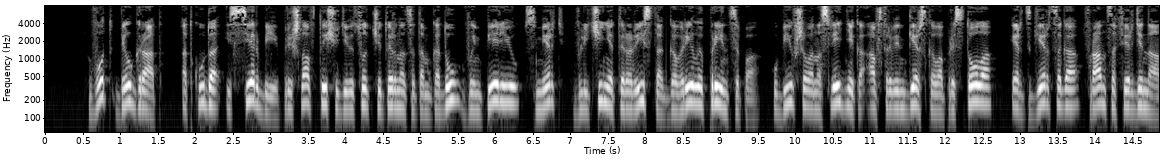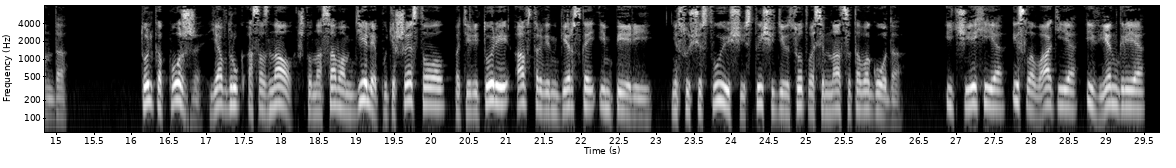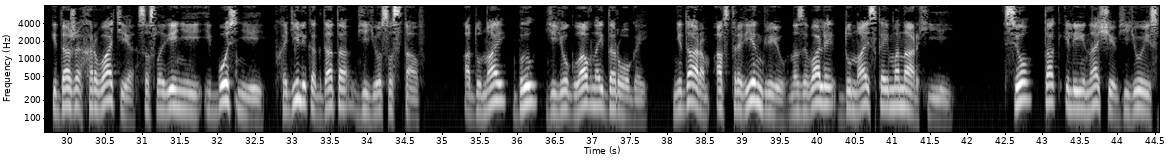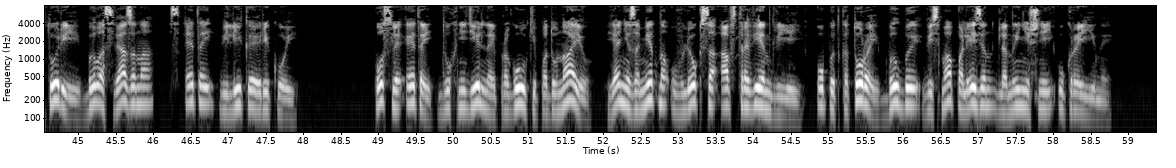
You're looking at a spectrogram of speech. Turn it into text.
Вот Белград, откуда из Сербии пришла в 1914 году в империю смерть в личине террориста Гаврилы Принципа, убившего наследника австро-венгерского престола эрцгерцога Франца Фердинанда. Только позже я вдруг осознал, что на самом деле путешествовал по территории Австро-Венгерской империи, несуществующей с 1918 года. И Чехия, и Словакия, и Венгрия, и даже Хорватия со Словенией и Боснией входили когда-то в ее состав. А Дунай был ее главной дорогой. Недаром Австро-Венгрию называли Дунайской монархией. Все, так или иначе, в ее истории было связано с этой великой рекой. После этой двухнедельной прогулки по Дунаю я незаметно увлекся Австро-Венгрией, опыт которой был бы весьма полезен для нынешней Украины.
